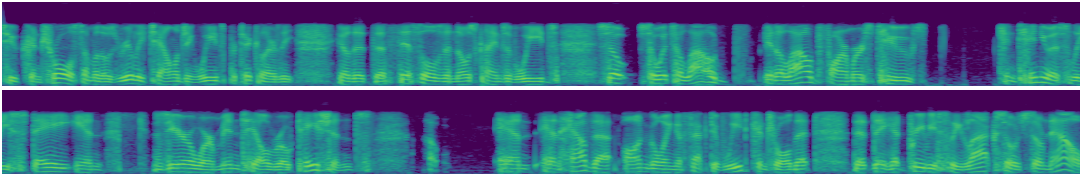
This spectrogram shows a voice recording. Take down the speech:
to control some of those really challenging weeds, particularly, you know, the the thistles and those kinds of weeds. So so it's allowed it allowed farmers to continuously stay in zero or min-till rotations and and have that ongoing effective weed control that that they had previously lacked. So so now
